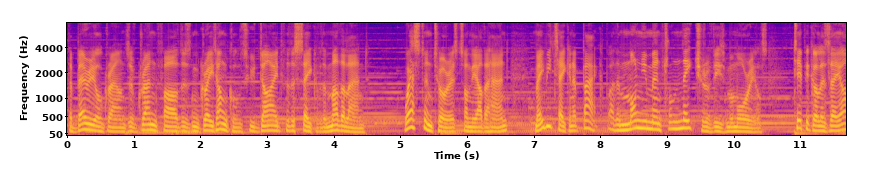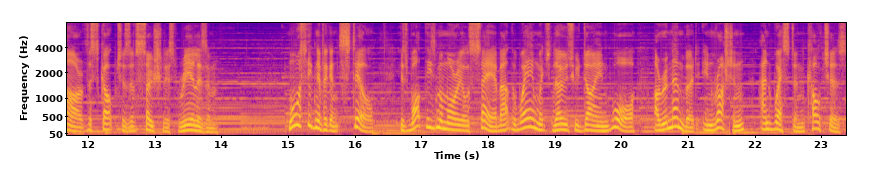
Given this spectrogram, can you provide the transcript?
the burial grounds of grandfathers and great uncles who died for the sake of the motherland. Western tourists, on the other hand, may be taken aback by the monumental nature of these memorials, typical as they are of the sculptures of socialist realism. More significant still is what these memorials say about the way in which those who die in war are remembered in Russian and Western cultures.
